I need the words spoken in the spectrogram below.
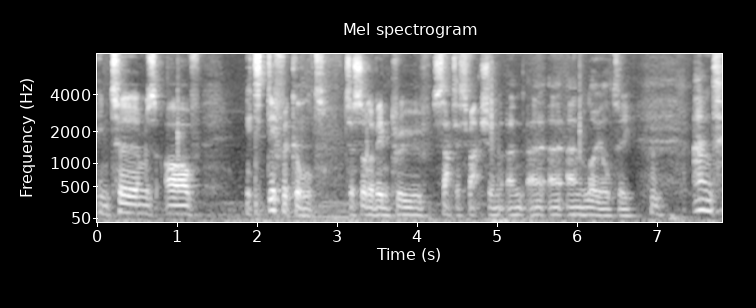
in terms of, it's difficult to sort of improve satisfaction and uh, uh, and loyalty, and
